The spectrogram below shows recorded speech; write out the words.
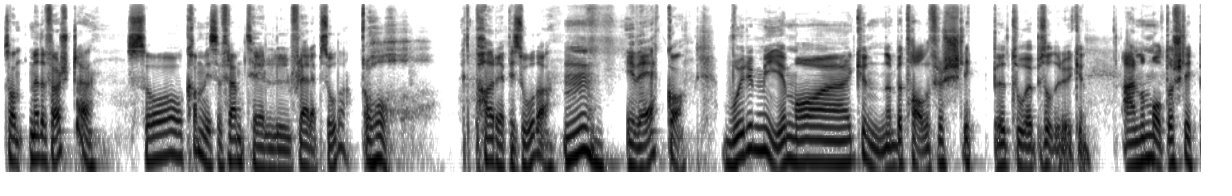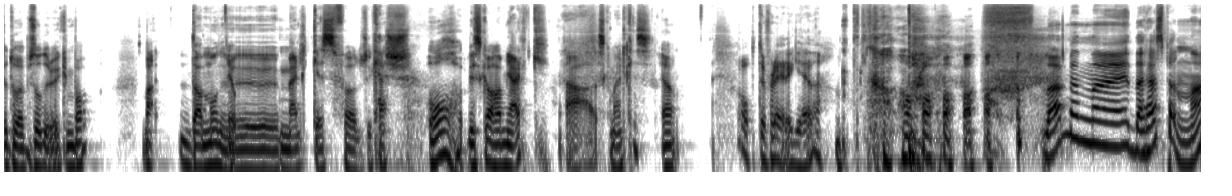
Sånn, med det første så kan vi se frem til flere episoder. Et par episoder i uka. Hvor mye må kundene betale for å slippe to episoder i uken? Er det noen måte å slippe to episoder i uken på? Nei. Da må du melkes for cash. Å, vi skal ha melk! Ja, det skal melkes. Ja. Opptil flere G, det. Nei, men eh, det her er spennende.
